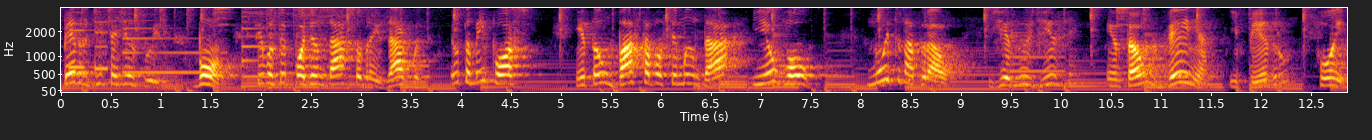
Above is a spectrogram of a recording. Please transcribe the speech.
Pedro disse a Jesus: Bom, se você pode andar sobre as águas, eu também posso. Então basta você mandar e eu vou. Muito natural. Jesus disse: Então venha. E Pedro foi.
